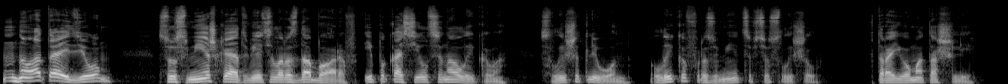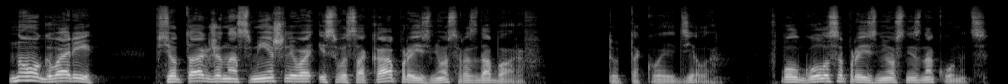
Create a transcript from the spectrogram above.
«Ну, отойдем», — с усмешкой ответил Раздобаров и покосился на Лыкова. Слышит ли он? Лыков, разумеется, все слышал. Втроем отошли. «Ну, говори», все так же насмешливо и свысока произнес Раздобаров. «Тут такое дело», — в полголоса произнес незнакомец.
